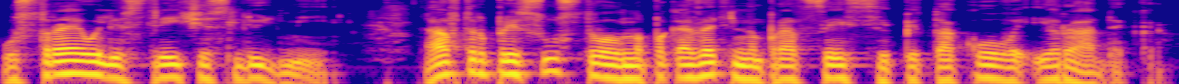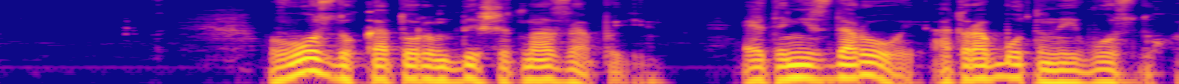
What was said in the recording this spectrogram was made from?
устраивали встречи с людьми. Автор присутствовал на показательном процессе Пятакова и Радека. Воздух, которым дышит на Западе, это нездоровый, отработанный воздух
